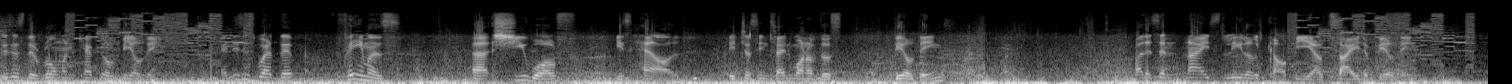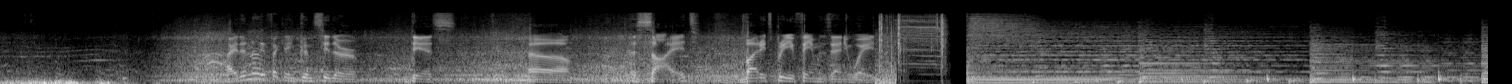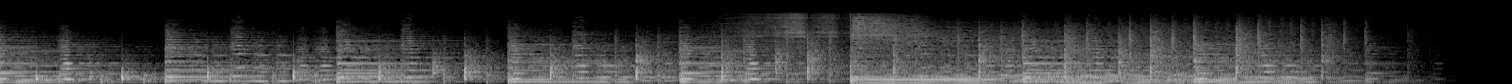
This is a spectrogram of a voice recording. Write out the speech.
This is the Roman Capitol building, and this is where the famous uh, she-wolf is held. It's just inside one of those buildings. But it's a nice little coffee outside the building. I don't know if I can consider this uh, a site, but it's pretty famous anyway.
